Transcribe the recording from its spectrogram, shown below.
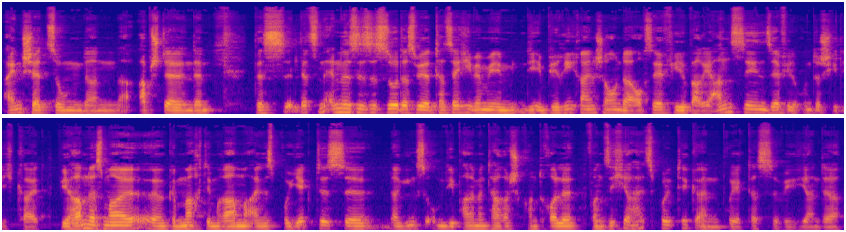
Einschätzungen dann abstellen, denn das, letzten Endes ist es so, dass wir tatsächlich, wenn wir in die Empirie reinschauen, da auch sehr viel Varianz sehen, sehr viel Unterschiedlichkeit. Wir haben das mal äh, gemacht im Rahmen eines Projektes. Äh, da ging es um die parlamentarische Kontrolle von Sicherheitspolitik, ein Projekt, das wir hier an der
